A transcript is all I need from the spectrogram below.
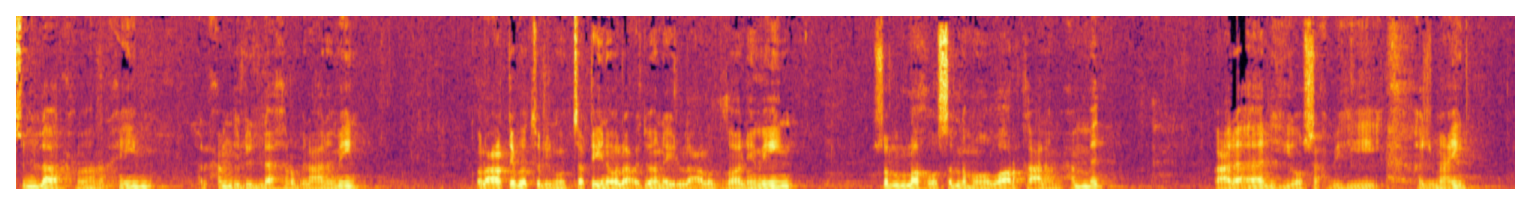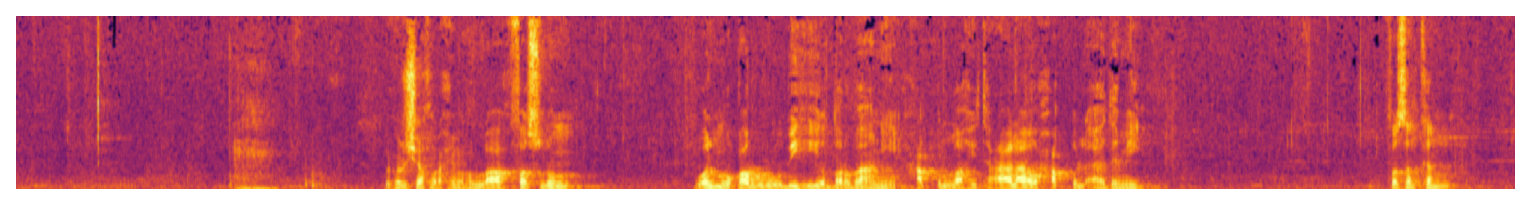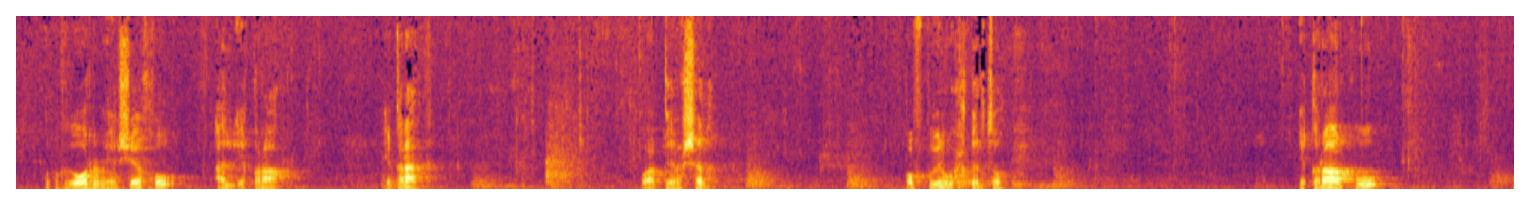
بsم الlh الرحmن الرحيم الحمdu لله رب العاalمين والcاaqبة للمتقين ولا عدوان إلا على الظالمين صلى الله وسلم وbارك على محمد وعلى آله وصحبه أجمعين wuxu uhi sheekhu raximah الlah fasl wاlmuqaru bih ضرbani xaq الlahi tacaalى وxaq الآadamiy faslkan wuxuu kaga waramayaa sheekhu aliqraar. Iqraarka. Waa qirashada. Qofku inuu wax qirto. Iqraarku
